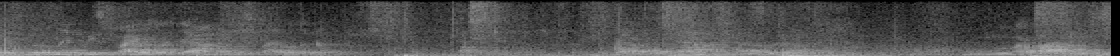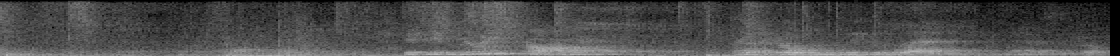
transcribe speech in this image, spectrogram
this movement, we spiral it down and we spiral it up. We spiral it down, we spiral it up. And we move our bodies. If he's really strong, and I don't complete the blend, then it's a joke.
